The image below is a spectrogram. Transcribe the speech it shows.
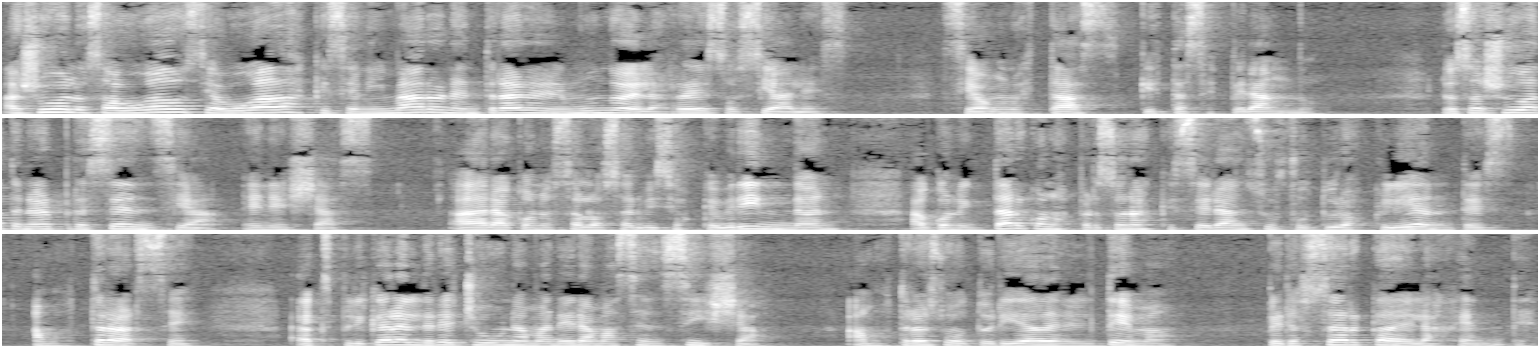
Ayudo a los abogados y abogadas que se animaron a entrar en el mundo de las redes sociales. Si aún no estás, ¿qué estás esperando? Los ayuda a tener presencia en ellas, a dar a conocer los servicios que brindan, a conectar con las personas que serán sus futuros clientes, a mostrarse, a explicar el derecho de una manera más sencilla, a mostrar su autoridad en el tema, pero cerca de la gente.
